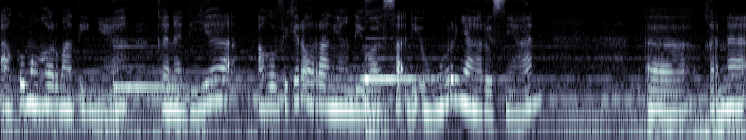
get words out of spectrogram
aku menghormatinya karena dia aku pikir orang yang dewasa di umurnya harusnya kan. Uh, karena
